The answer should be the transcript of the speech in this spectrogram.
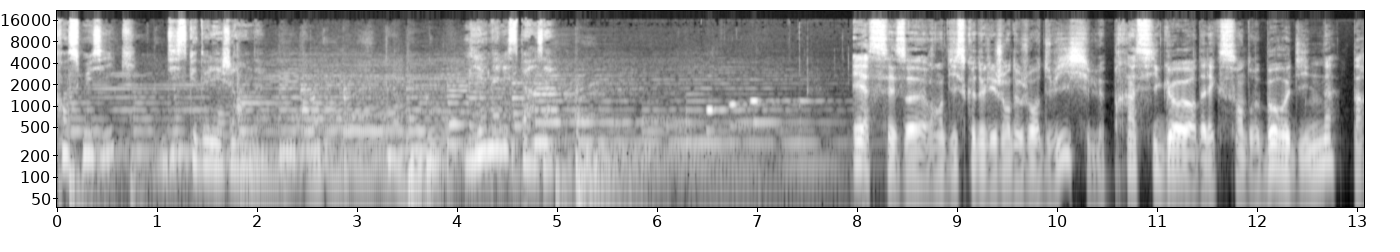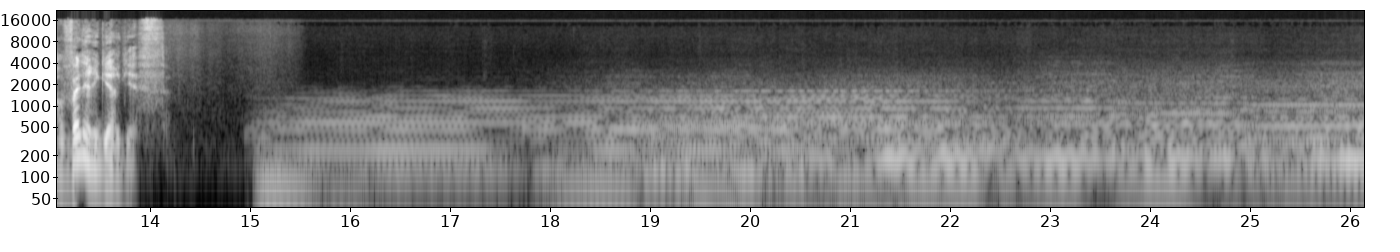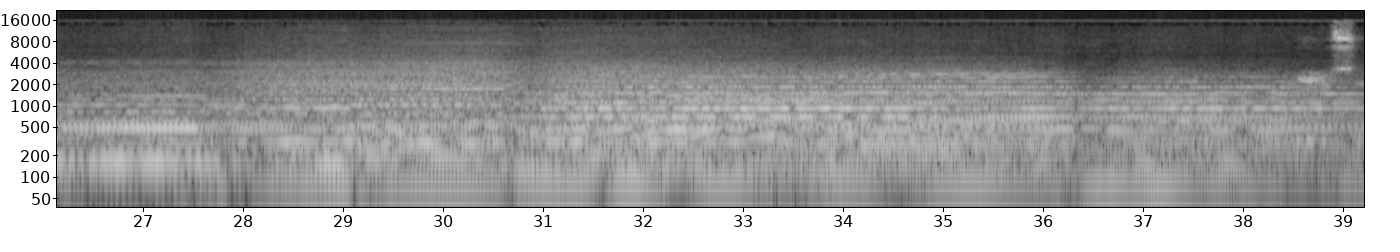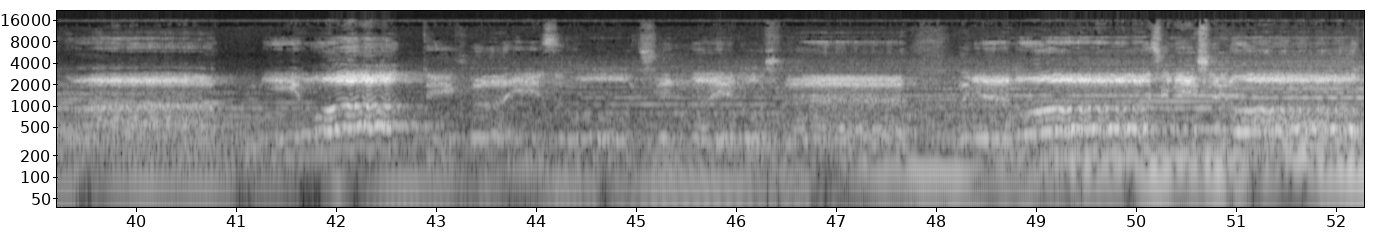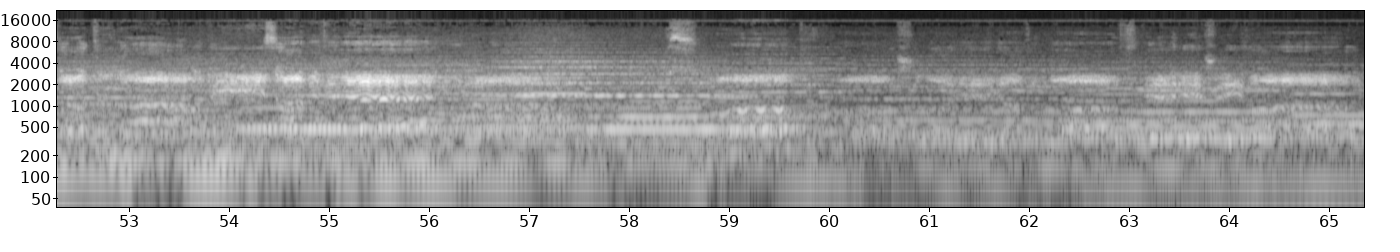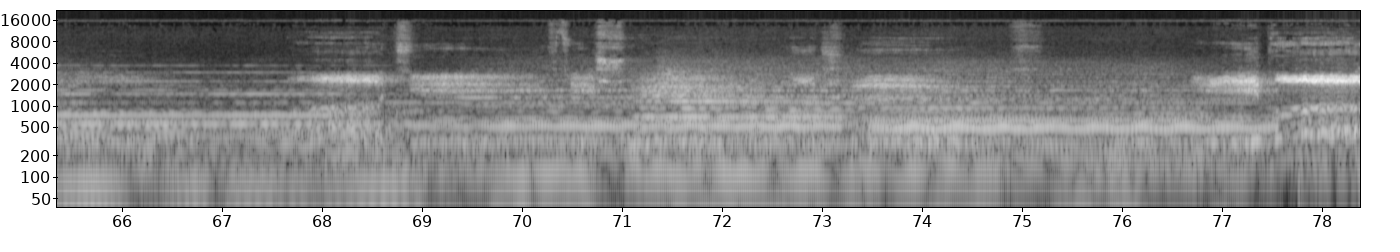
France Musique, disque de légende. Lionel Esparza. Et à 16h, en disque de légende aujourd'hui, le Prince Igor d'Alexandre Borodine par Valérie Gergiev.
